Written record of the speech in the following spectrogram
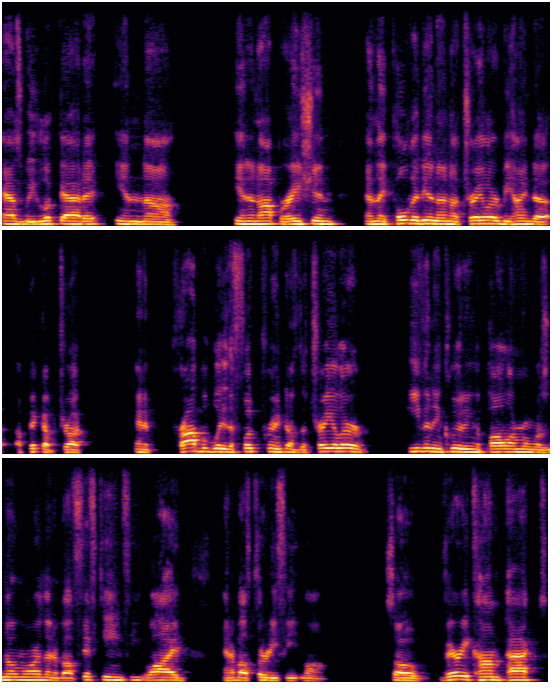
as we looked at it in uh, in an operation, and they pulled it in on a trailer behind a, a pickup truck, and it, probably the footprint of the trailer, even including the polymer, was no more than about 15 feet wide and about 30 feet long. So very compact,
